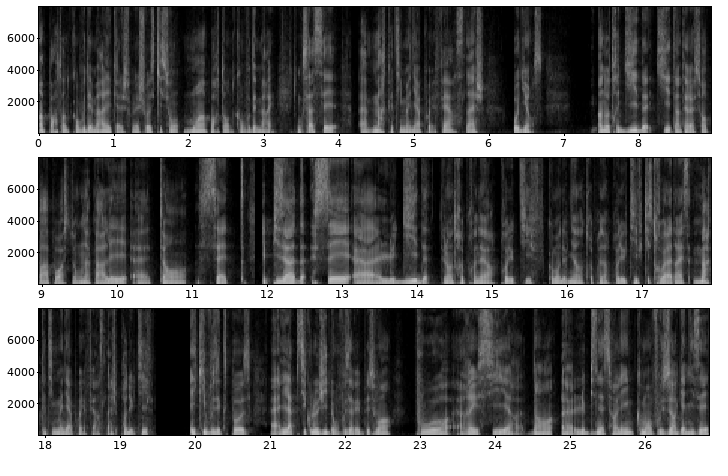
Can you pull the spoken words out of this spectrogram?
importantes quand vous démarrez, quelles sont les choses qui sont moins importantes quand vous démarrez. Donc ça, c'est euh, marketingmania.fr slash audience. Un autre guide qui est intéressant par rapport à ce dont on a parlé euh, dans cet épisode, c'est euh, le guide de l'entrepreneur productif, comment devenir un entrepreneur productif, qui se trouve à l'adresse marketingmania.fr slash productif et qui vous expose la psychologie dont vous avez besoin pour réussir dans euh, le business en ligne, comment vous organiser,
